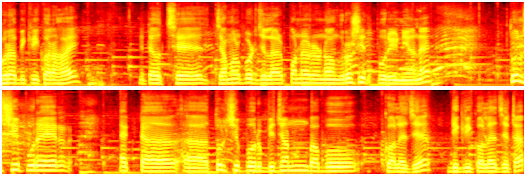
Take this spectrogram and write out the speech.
ঘোড়া বিক্রি করা হয়, এটা হচ্ছে জামালপুর জেলার পনেরো নং রশিদপুর ইউনিয়নে। তুলসীপুরের একটা তুলসীপুর বিজনবাবু কলেজে, ডিগ্রি কলেজ এটা।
